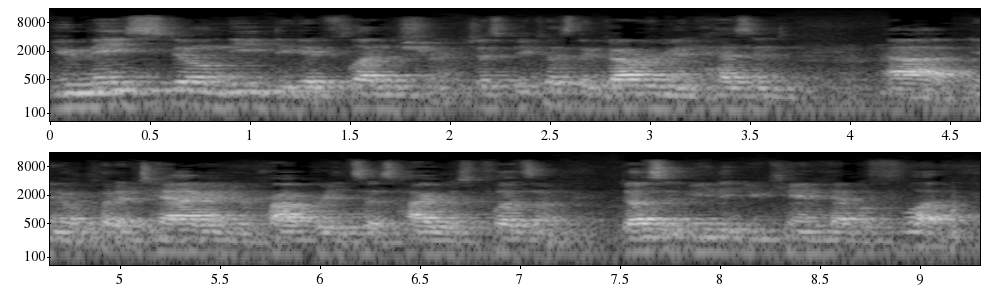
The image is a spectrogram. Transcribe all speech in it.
you may still need to get flood insurance. Just because the government hasn't uh, you know, put a tag on your property that says high-risk flood zone doesn't mean that you can't have a flood.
